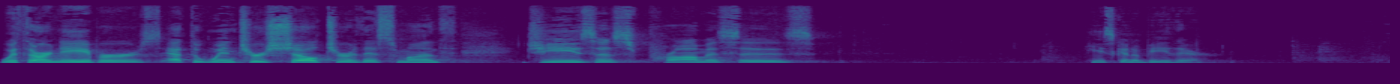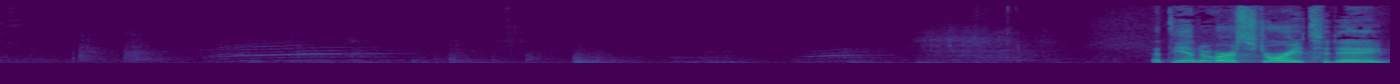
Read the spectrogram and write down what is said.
with our neighbors at the winter shelter this month, Jesus promises He's going to be there. At the end of our story today,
